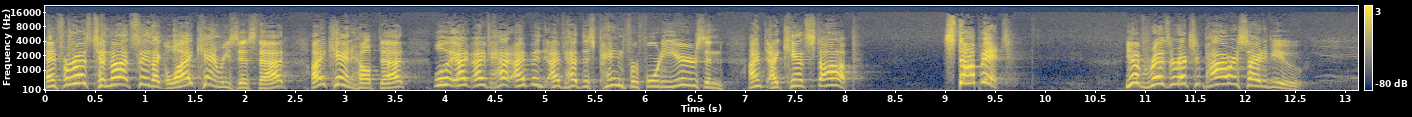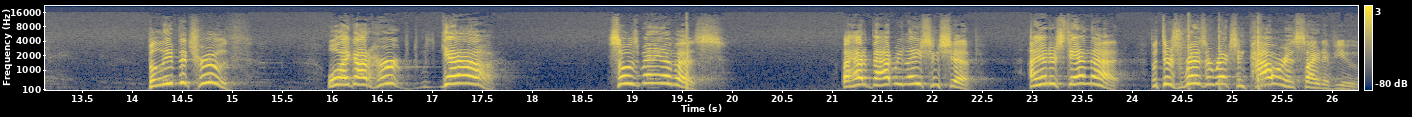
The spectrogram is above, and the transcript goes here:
And for us to not say, like, well, I can't resist that, I can't help that. Well, I, have had, I've, been, I've had this pain for 40 years and I'm, I can not stop. Stop it. You have resurrection power inside of you. Believe the truth. Well, I got hurt. Yeah. So as many of us. I had a bad relationship. I understand that. But there's resurrection power inside of you.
